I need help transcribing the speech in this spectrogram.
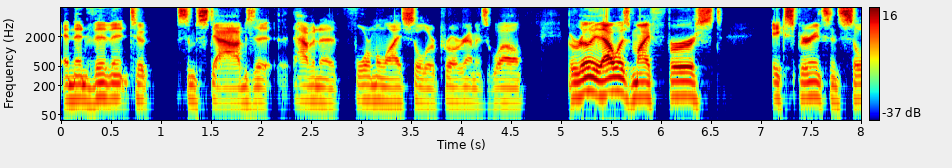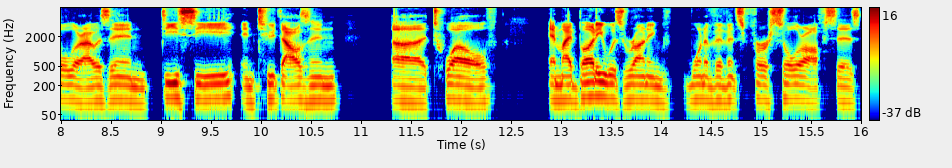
And then Vivint took some stabs at having a formalized solar program as well. But really, that was my first experience in solar. I was in DC in Uh, 2012, and my buddy was running one of Vivint's first solar offices.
